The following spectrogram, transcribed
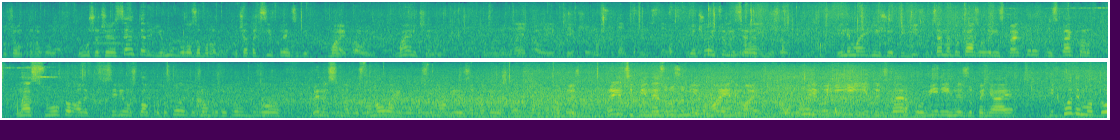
по цьому протоколу. Тому що через центр йому було заборонено. Хоча таксі, в принципі, мають право їхати. Мають чи не мають? Ну, Він має право їхати, якщо він складав цю місцевість. Якщо я цю Він місцевість- не має. І немає іншого під'їзду. Це ми доказували інспектору. Інспектор нас слухав, але все рівно склав протокол, і по цьому протоколу було винесена постанова, і по постанові заплатили штраф. Тобто, в принципі, не зрозуміло, має, немає. Другі водії їдуть зверху, він їх не зупиняє. Підходимо до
